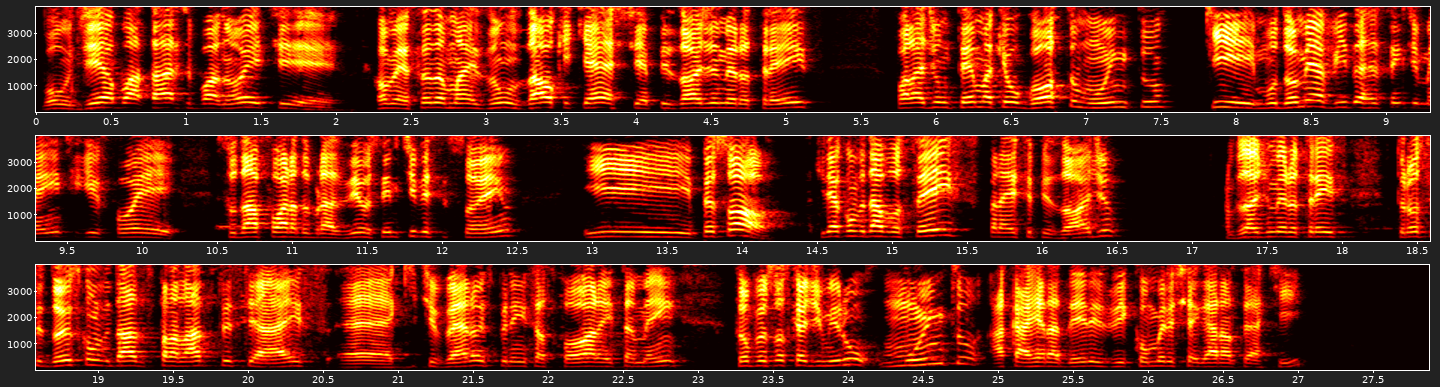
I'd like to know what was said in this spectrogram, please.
Bom dia, boa tarde, boa noite. Começando mais um Zalkcast, episódio número 3. Falar de um tema que eu gosto muito, que mudou minha vida recentemente, que foi estudar fora do Brasil. Eu sempre tive esse sonho. E, pessoal, queria convidar vocês para esse episódio. Episódio número 3 trouxe dois convidados para lá especiais é, que tiveram experiências fora e também são pessoas que admiram muito a carreira deles e como eles chegaram até aqui.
